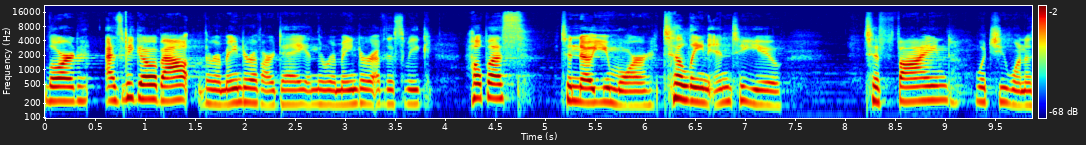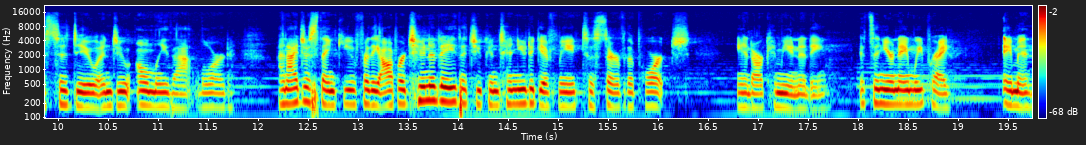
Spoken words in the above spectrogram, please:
Lord, as we go about the remainder of our day and the remainder of this week, help us to know you more, to lean into you, to find what you want us to do and do only that, Lord. And I just thank you for the opportunity that you continue to give me to serve the porch and our community. It's in your name we pray. Amen.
